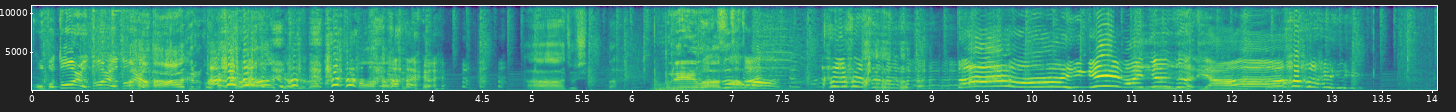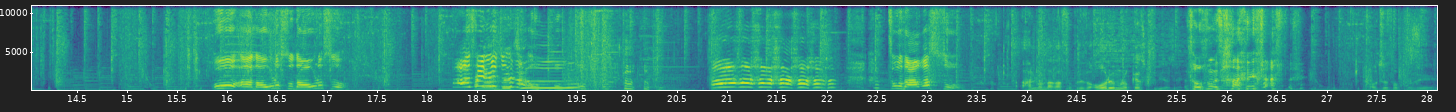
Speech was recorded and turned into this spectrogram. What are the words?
오빠 떠올려 떠올려 떠올려. 아 그럴 거야 그럴 거야. 아 미안 미안 아, 아주 쉽다. 우릴 막아 이게 만년설이야. 어, 아, 나 얼었어, 나 얼었어. 아, 살려주지 마. 어, 어, 어. 아하하하하. 저 나갔어. 한 명 나갔어 그래서 얼음으로 계속 죽이자 쟤. 너무 잔인한. 어쩔 수 없어 그게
